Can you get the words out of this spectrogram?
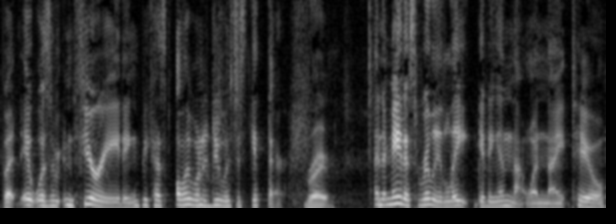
But it was infuriating because all I want to do was just get there. Right. And it made us really late getting in that one night too,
